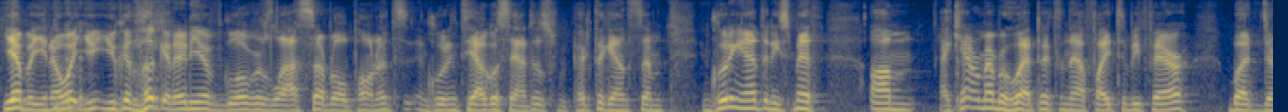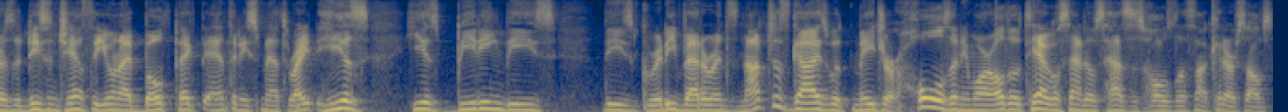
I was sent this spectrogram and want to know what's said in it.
Yeah, but you know what? You, you could look at any of Glover's last several opponents, including Thiago Santos. We picked against him, including Anthony Smith. Um, I can't remember who I picked in that fight, to be fair, but there's a decent chance that you and I both picked Anthony Smith, right? He is he is beating these these gritty veterans, not just guys with major holes anymore. Although Thiago Santos has his holes, let's not kid ourselves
